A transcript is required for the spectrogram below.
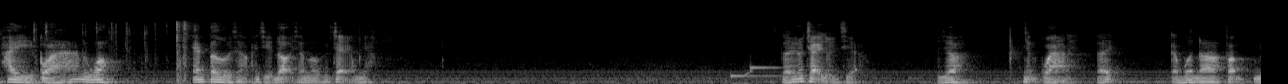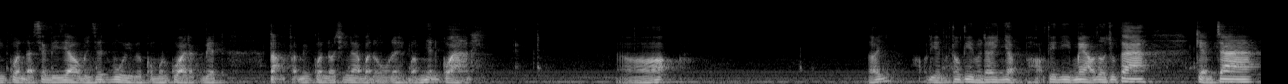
hay quá đúng không? Enter cho anh chị đợi cho nó chạy không nhé đấy nó chạy rồi anh chị ạ. Thấy chưa? Nhận quà này. Đấy cảm ơn uh, phạm minh quân đã xem video mình rất vui và có món quà đặc biệt. Tặng phạm minh quân đó chính là bản đồ đây bấm nhận quà này. Đó. Đấy họ điền thông tin vào đây nhập họ tên email. Rồi chúng ta kiểm tra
